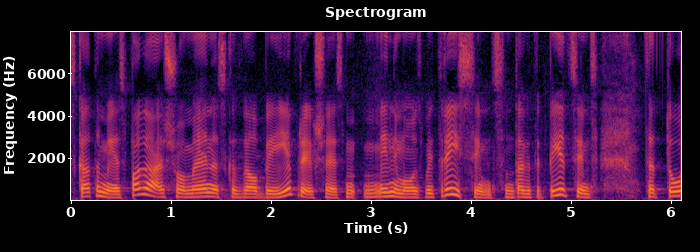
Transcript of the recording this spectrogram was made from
skatāmies pagājušo mēnesi, kad vēl bija iepriekšējais minimums bija 300 un tagad ir 500, tad to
